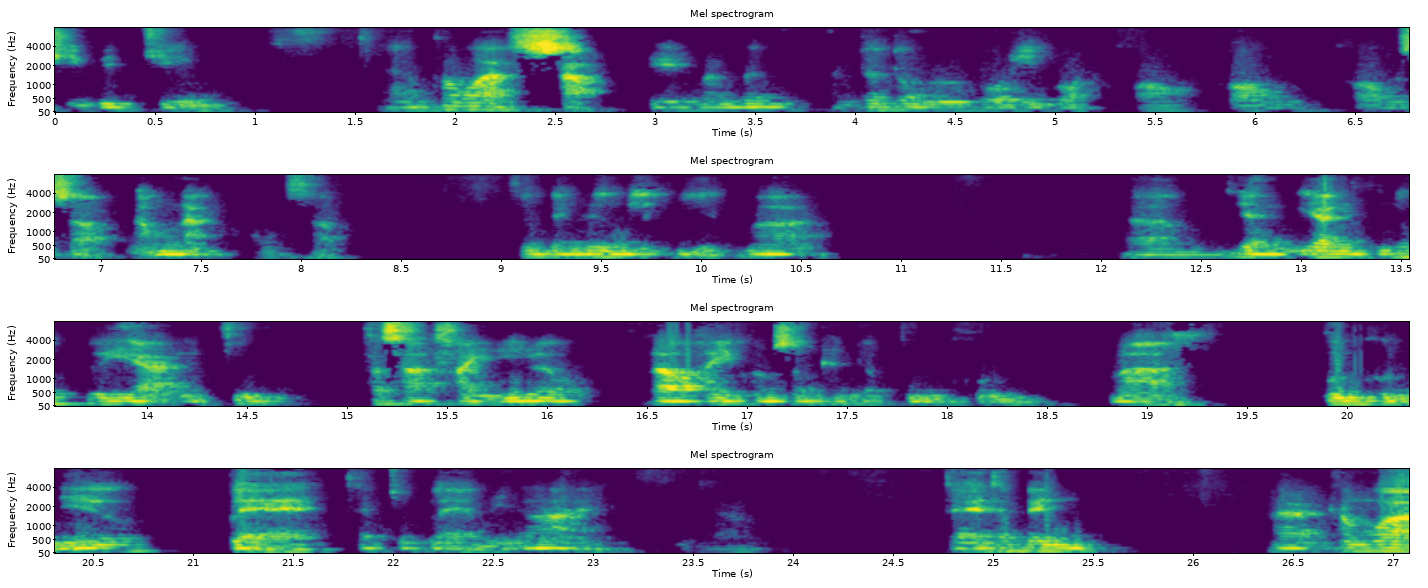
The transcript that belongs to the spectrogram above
ชีวิตจริง เพราะว่าศัพท์เองมันมันมันต้องรู้บริบทของของของศัพท์น้ำหนักของศัพท์ซึ่งเป็นเรื่องละเอียดมากอย่างอย่างยกตัวอย่างจุดภาษาไทยนี่เราเราให้ความสำคัญกับคุณคุณมากคุณคุณเนี้ แปลแทบจะแปลไม่ได้แต่ถ้าเป็นคำว่า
